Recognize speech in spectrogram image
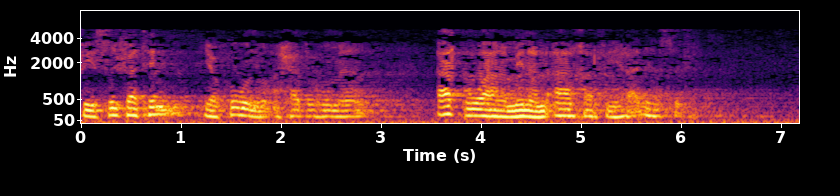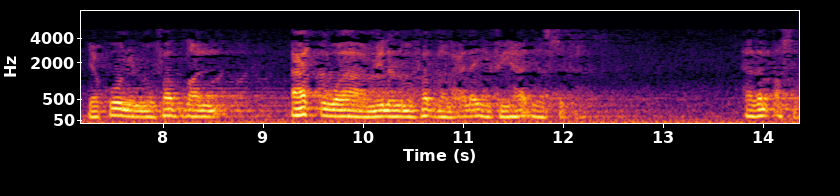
في صفة يكون أحدهما أقوى من الآخر في هذه الصفة. يكون المفضل أقوى من المفضل عليه في هذه الصفة. هذا الأصل.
